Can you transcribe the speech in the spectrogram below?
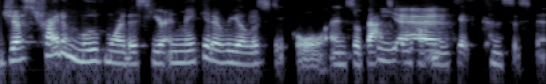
just try to move more this year and make it a realistic goal. And so that's gonna help Yes. make it consistent.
